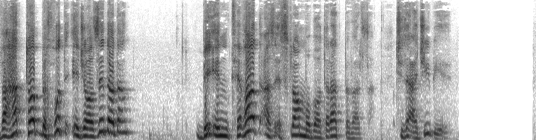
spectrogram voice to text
و حتی به خود اجازه دادند به انتقاد از اسلام مبادرت بورزند. چیز عجیبیه.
